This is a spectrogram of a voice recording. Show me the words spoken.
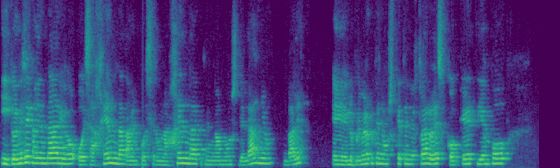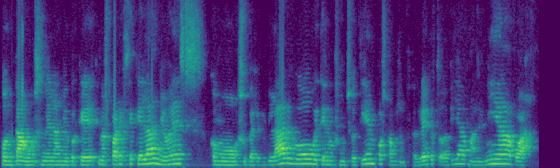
Y con ese calendario o esa agenda, también puede ser una agenda que tengamos del año, ¿vale? Eh, lo primero que tenemos que tener claro es con qué tiempo contamos en el año, porque nos parece que el año es como súper largo y tenemos mucho tiempo, estamos en febrero todavía, madre mía, ¡buah!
